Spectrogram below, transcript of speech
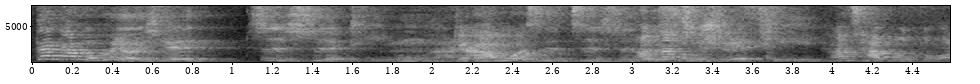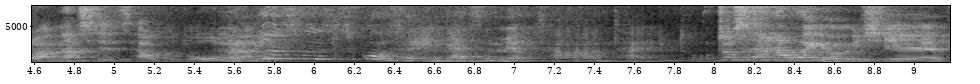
但他们会有一些制式的题目啦，对然后或是制式的数学题。那差不多啦，那其实差不多。我们俩面试过程应该是没有差太多，就是他会有一些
